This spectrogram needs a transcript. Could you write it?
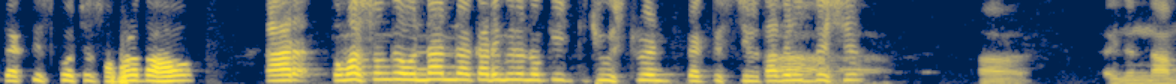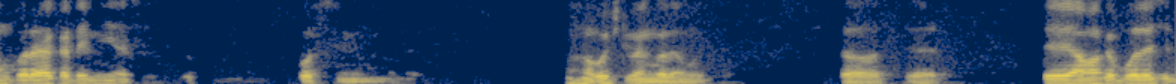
প্র্যাকটিস করছ সফলতা হও। আর তোমার সঙ্গে অন্যান্য একাডেমিরও নাকি কিছু স্টুডেন্ট প্র্যাকটিস ছিল তাদের উদ্দেশ্যে। একজন নাম করা একাডেমি আছে পশ্চিম- পশ্চিম ওয়েস্ট বেঙ্গলের মধ্যে। তো হচ্ছে সে আমাকে বলেছিল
